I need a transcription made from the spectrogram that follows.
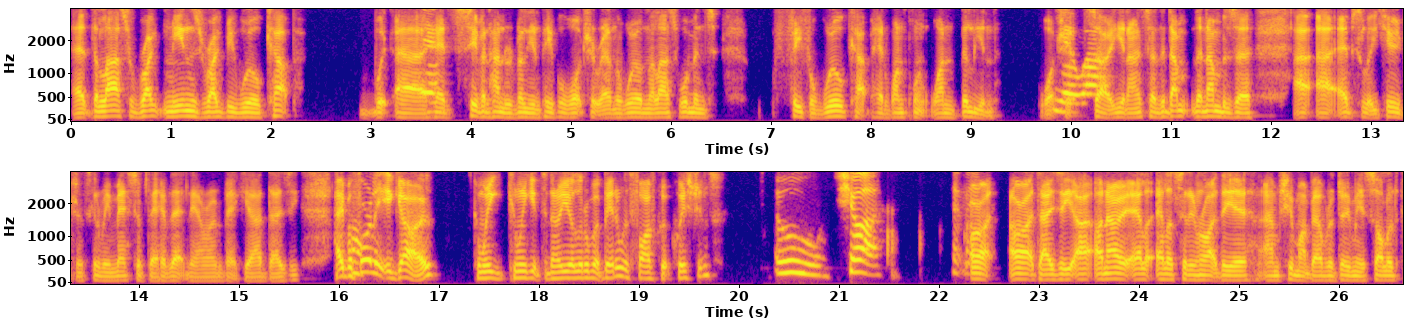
At the last rug, men's rugby World Cup uh, yeah. had 700 million people watch it around the world, and the last women's FIFA World Cup had 1.1 billion watch yeah, it. Wow. So you know, so the num- the numbers are, are, are absolutely huge. It's going to be massive to have that in our own backyard, Daisy. Hey, before oh. I let you go, can we can we get to know you a little bit better with five quick questions? Oh, sure. All right, all right, Daisy. I, I know Ella, Ella's sitting right there. Um, she might be able to do me a solid.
